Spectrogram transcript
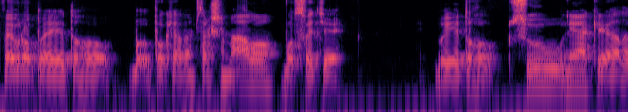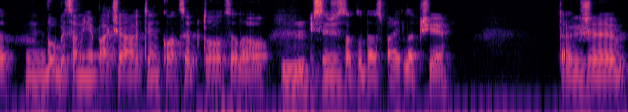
V Európe je toho, pokiaľ viem, strašne málo. Vo svete je toho, sú nejaké, ale vôbec sa mi nepáča ten koncept toho celého. Mm-hmm. Myslím, že sa to dá spraviť lepšie. Takže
